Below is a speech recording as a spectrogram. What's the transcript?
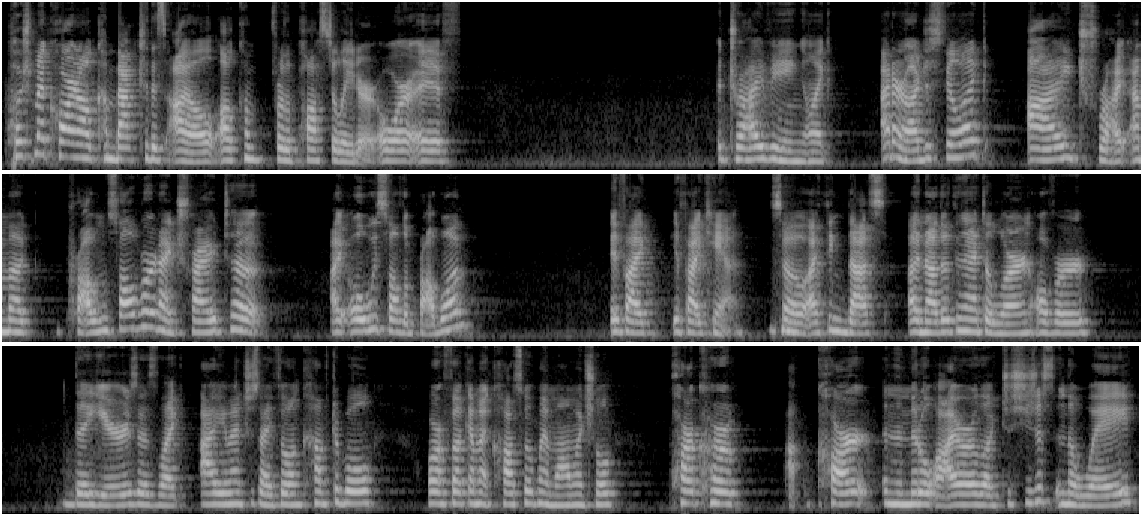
push my car and i'll come back to this aisle. I'll come for the pasta later. Or if driving like i don't know. I just feel like i try i'm a problem solver and i try to i always solve the problem if i if i can. So mm-hmm. i think that's another thing i had to learn over the years is like I am anxious, I feel uncomfortable, or if like I'm at Costco with my mom and she'll park her Uh, cart in the middle aisle, or like just she's just in the way.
